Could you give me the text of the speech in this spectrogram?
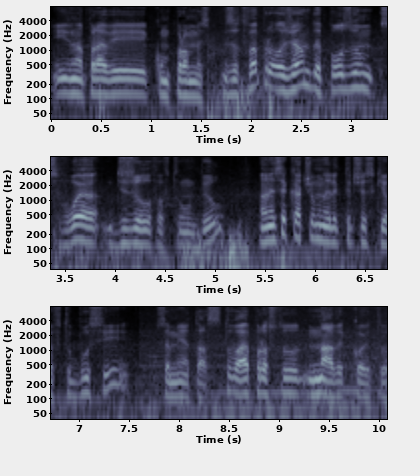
и да направи компромис. Затова продължавам да ползвам своя дизелов автомобил, а не се качвам на електрически автобуси самият аз. Това е просто навик, който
